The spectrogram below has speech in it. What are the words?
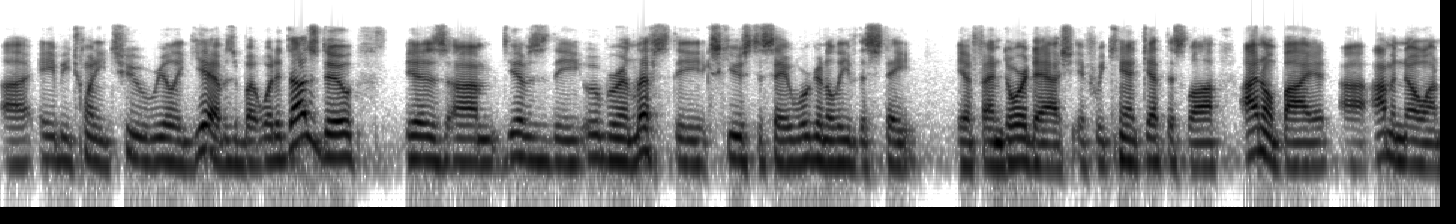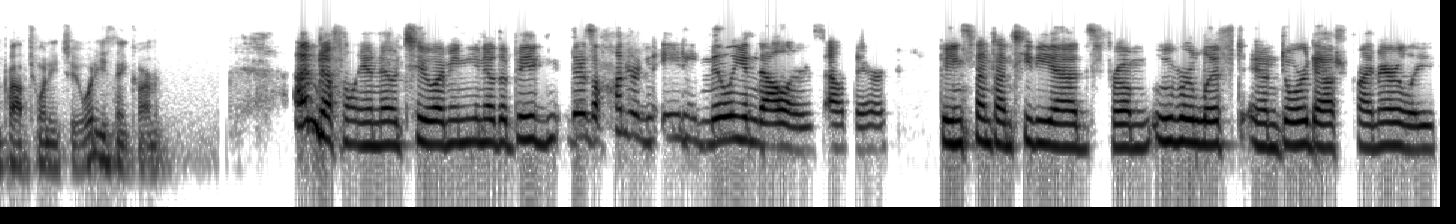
uh, AB 22 really gives, but what it does do is um, gives the Uber and Lyft the excuse to say we're going to leave the state if and DoorDash if we can't get this law. I don't buy it. Uh, I'm a no on Prop 22. What do you think, Carmen? I'm definitely a no too. I mean, you know, the big there's 180 million dollars out there being spent on TV ads from Uber, Lyft, and DoorDash primarily,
